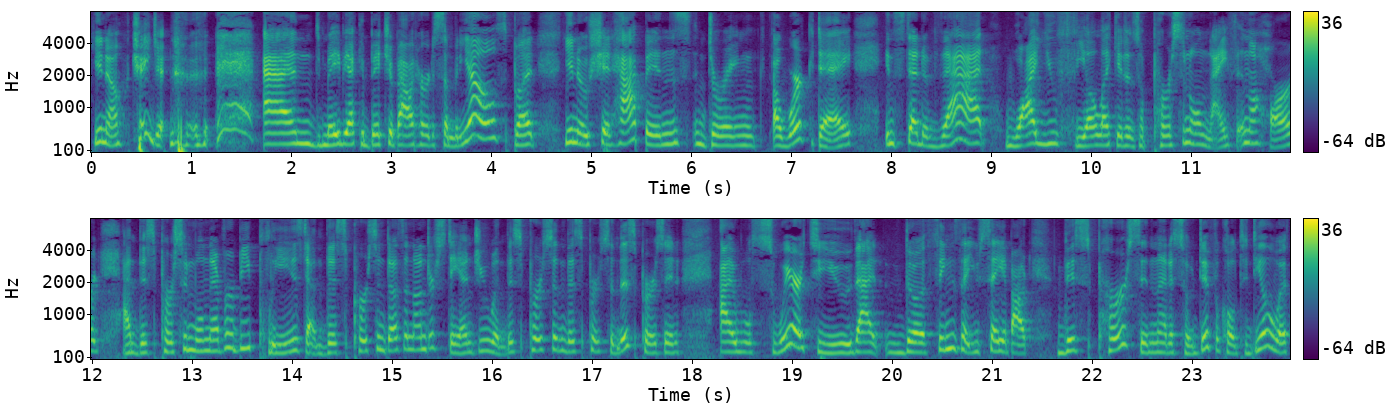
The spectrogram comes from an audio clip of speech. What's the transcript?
you know, change it, and maybe I could bitch about her to somebody else, but you know, shit happens during a work day. Instead of that, why you feel like it is a personal knife in the heart, and this person will never be pleased, and this person doesn't understand you, and this person, this person, this person person, I will swear to you that the things that you say about this person that is so difficult to deal with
